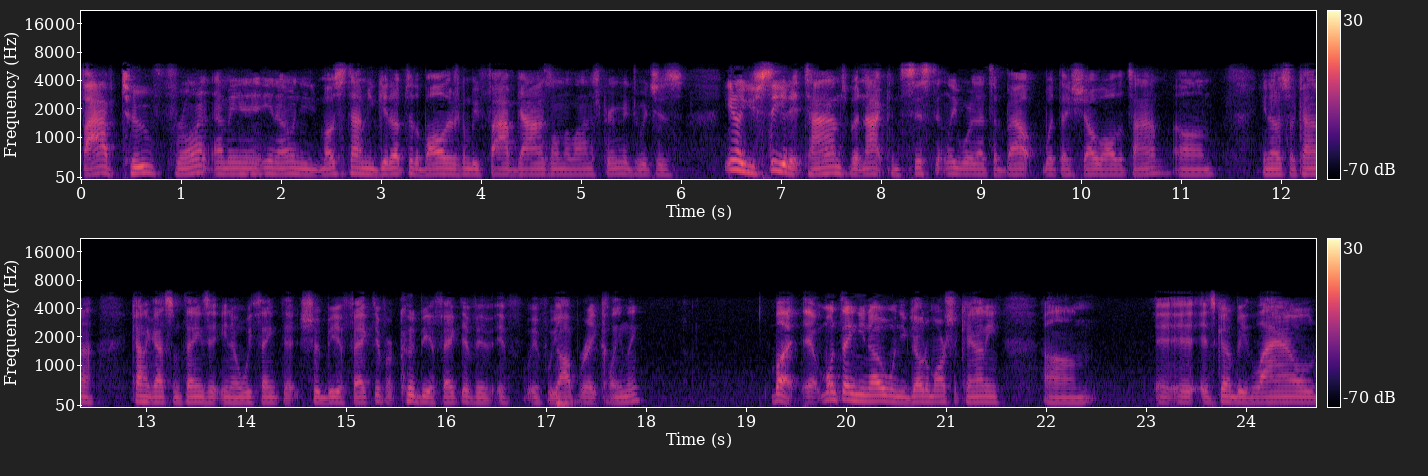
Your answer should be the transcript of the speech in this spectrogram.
five two front. I mean, you know, and you, most of the time you get up to the ball, there's going to be five guys on the line of scrimmage, which is, you know, you see it at times, but not consistently where that's about what they show all the time. Um, you know, so kind of kind of got some things that you know we think that should be effective or could be effective if if, if we operate cleanly. But uh, one thing you know when you go to Marshall County, um, it, it's going to be loud.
